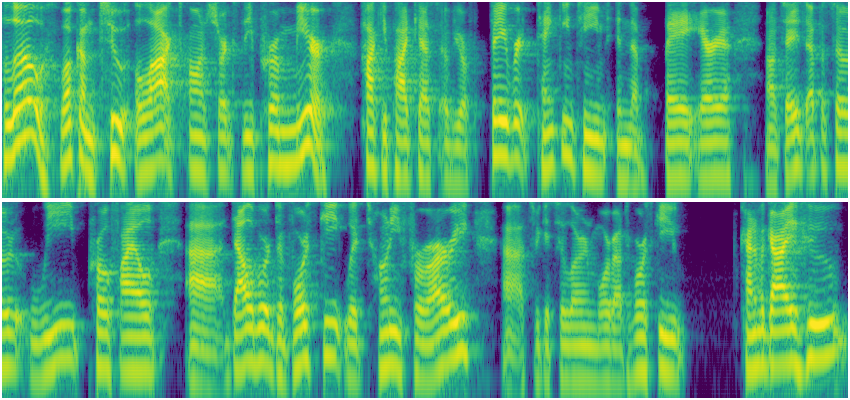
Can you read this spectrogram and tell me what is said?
Hello, welcome to Locked On Sharks, the premier hockey podcast of your favorite tanking team in the Bay Area. on today's episode, we profile uh, Dalibor Dvorsky with Tony Ferrari. Uh, so we get to learn more about Dvorsky, kind of a guy who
